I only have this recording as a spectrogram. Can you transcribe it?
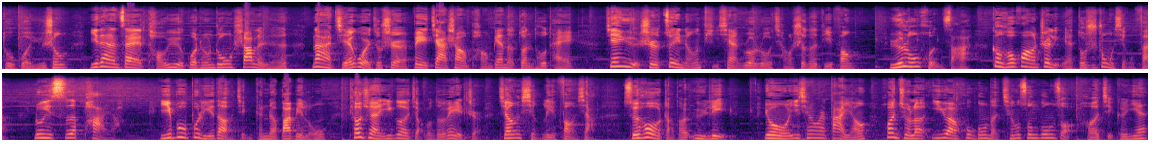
度过余生。一旦在逃狱过程中杀了人，那结果就是被架上旁边的断头台。监狱是最能体现弱肉强食的地方，鱼龙混杂，更何况这里都是重刑犯。路易斯怕呀。一步不离的紧跟着巴比龙，挑选一个角落的位置，将行李放下，随后找到玉丽，用一千块大洋换取了医院护工的轻松工作和几根烟，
